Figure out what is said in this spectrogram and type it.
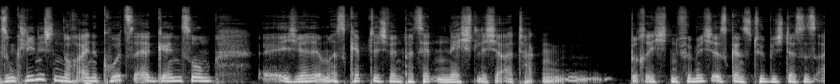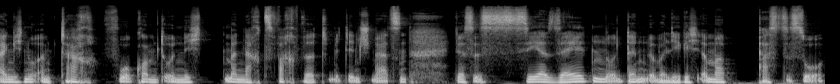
zum Klinischen noch eine kurze Ergänzung. Ich werde immer skeptisch, wenn Patienten nächtliche Attacken berichten. Für mich ist ganz typisch, dass es eigentlich nur am Tag vorkommt und nicht man nachts wach wird mit den Schmerzen. Das ist sehr selten und dann überlege ich immer, passt es so.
